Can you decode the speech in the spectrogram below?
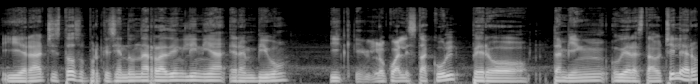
Y era chistoso, porque siendo una radio en línea, era en vivo, y lo cual está cool, pero también hubiera estado chilero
